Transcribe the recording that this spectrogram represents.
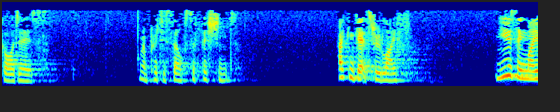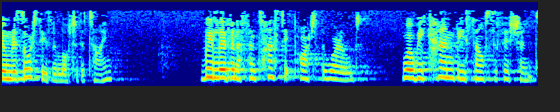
God is. I'm pretty self-sufficient. I can get through life using my own resources a lot of the time. We live in a fantastic part of the world where we can be self-sufficient.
